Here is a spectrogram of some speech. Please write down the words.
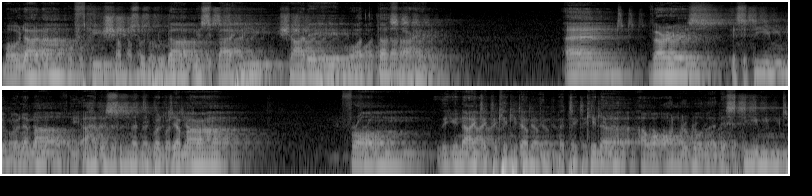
Mufti Shamsul Huda Misbahi Shareh Muatta Sahib, and various esteemed ulama of the Ahl Sunnati wal Jama'ah from the United Kingdom in particular, our honorable and esteemed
